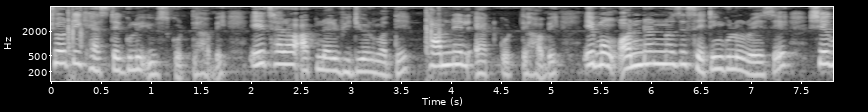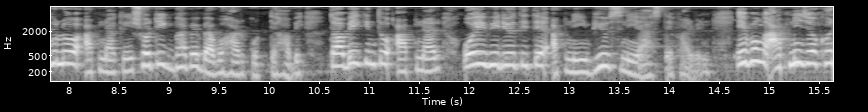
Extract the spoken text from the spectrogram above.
সঠিক হ্যাশট্যাগুলো ইউজ করতে হবে। এছাড়াও আপনার ভিডিওর মধ্যে থামনেল অ্যাড করতে হবে এবং অন্যান্য যে সেটিংগুলো রয়েছে সেগুলো আপনাকে সঠিকভাবে ব্যবহার করতে হবে। তবেই কিন্তু আপনার ওই ভিডিওটিতে আপনি ভিউস নিয়ে আসতে পারবেন। এবং আপনি যখন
